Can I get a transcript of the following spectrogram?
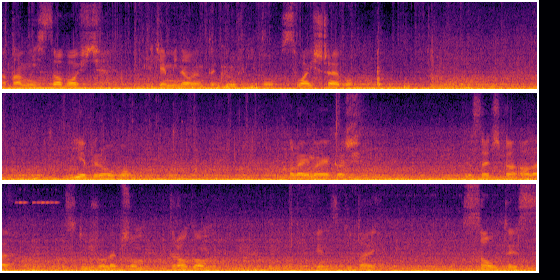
A ta miejscowość, gdzie minąłem te krówki, to Słajszewo. Biebrowo. Kolejna jakaś wioseczka, ale z dużo lepszą drogą, więc tutaj sołtys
